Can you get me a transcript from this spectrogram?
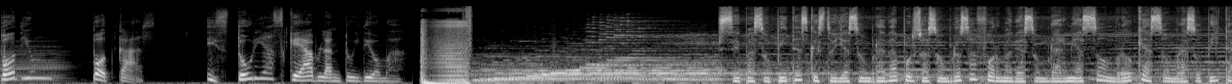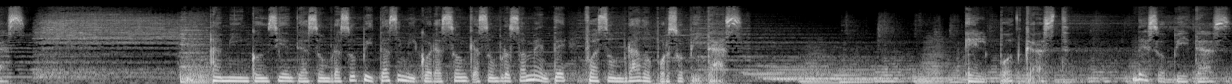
Podium Podcast. Historias que hablan tu idioma. Sepa Sopitas que estoy asombrada por su asombrosa forma de asombrar mi asombro que asombra Sopitas. A mi inconsciente asombra Sopitas y mi corazón que asombrosamente fue asombrado por Sopitas. El podcast de Sopitas.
